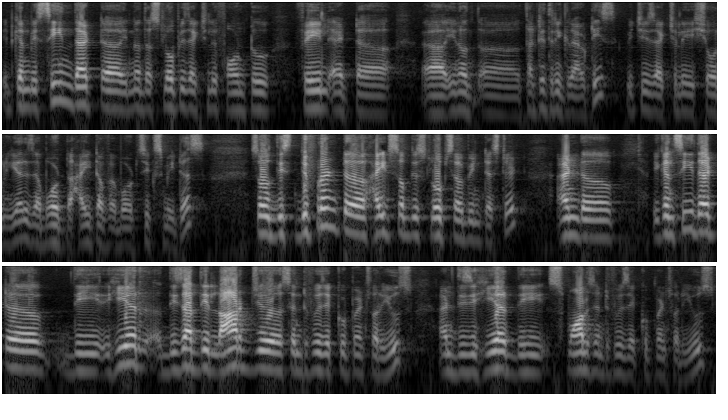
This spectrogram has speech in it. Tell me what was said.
it can be seen that uh, you know the slope is actually found to fail at uh, uh, you know uh, 33 gravities which is actually shown here is about the height of about 6 meters. So these different heights of the slopes have been tested and you can see that uh, the here these are the large uh, centrifuge equipments were used and this here the small centrifuge equipments were used.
